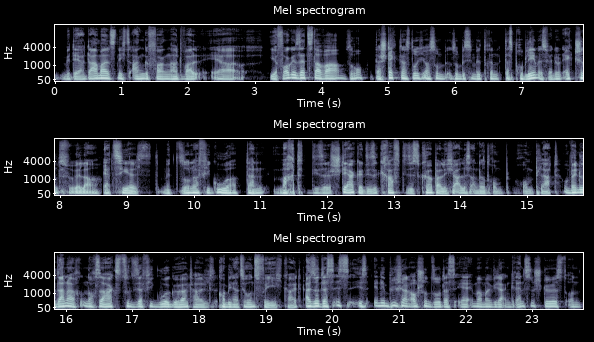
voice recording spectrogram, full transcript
mit der er damals nichts angefangen hat, weil er ihr Vorgesetzter war, so. Da steckt das durchaus so, so ein bisschen mit drin. Das Problem ist, wenn du einen Action-Thriller erzählst mit so einer Figur, dann macht diese Stärke, diese Kraft, dieses Körperliche, alles andere drum, rum platt. Und wenn du danach noch sagst, zu dieser Figur gehört halt Kombinationsfähigkeit. Also das ist, ist in den Büchern auch schon so, dass er immer mal wieder an Grenzen stößt und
